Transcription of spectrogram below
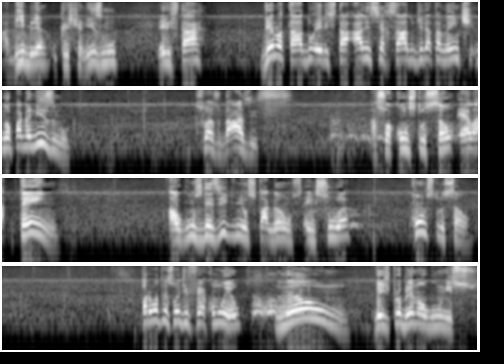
A Bíblia, o cristianismo, ele está denotado, ele está alicerçado diretamente no paganismo. Suas bases, a sua construção, ela tem alguns desígnios pagãos em sua construção. Para uma pessoa de fé como eu, não vejo problema algum nisso.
